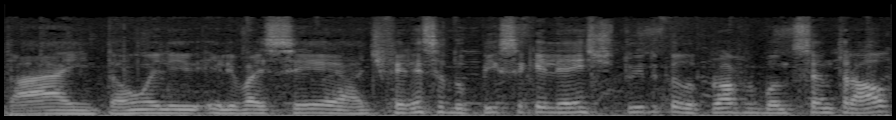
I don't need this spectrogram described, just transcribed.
Tá? Então ele, ele vai ser. A diferença do Pix é que ele é instituído pelo próprio Banco Central.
